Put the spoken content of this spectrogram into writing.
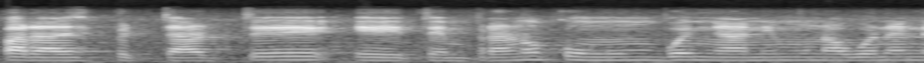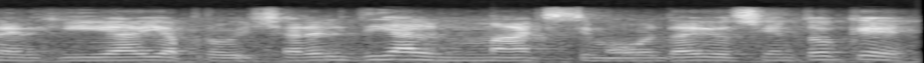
para despertarte eh, temprano con un buen ánimo, una buena energía y aprovechar el día al máximo, ¿verdad? Yo siento que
